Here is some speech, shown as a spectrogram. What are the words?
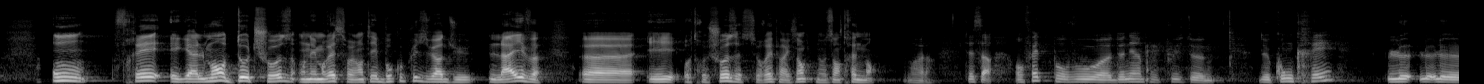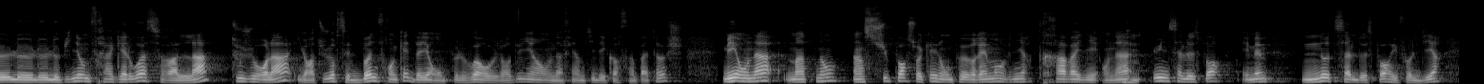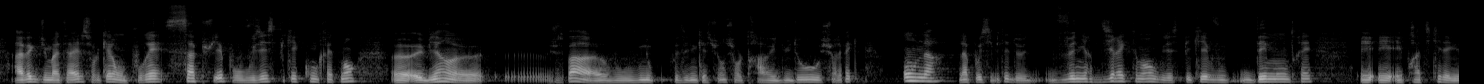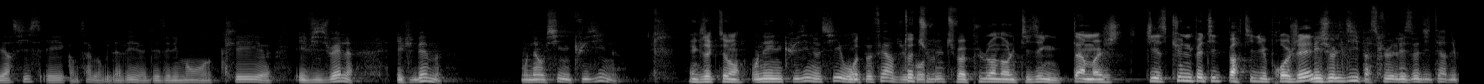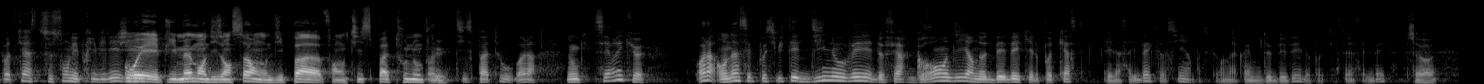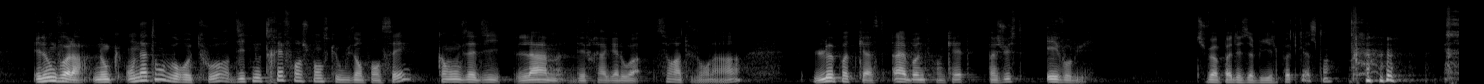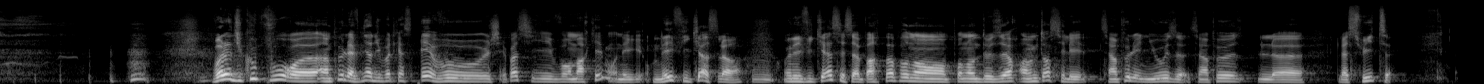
on ferait également d'autres choses. On aimerait s'orienter beaucoup plus vers du live euh, et autre chose serait par exemple nos entraînements. Voilà, c'est ça. En fait, pour vous donner un peu plus de, de concret, le, binôme frère gallois sera là, toujours là. Il y aura toujours cette bonne franquette. D'ailleurs, on peut le voir aujourd'hui. Hein, on a fait un petit décor sympatoche. Mais on a maintenant un support sur lequel on peut vraiment venir travailler. On a mhm. une salle de sport et même notre salle de sport, il faut le dire, avec du matériel sur lequel on pourrait s'appuyer pour vous expliquer concrètement, euh, eh bien, euh, je sais pas, vous, vous nous posez une question sur le travail du dos ou sur les pecs, on a la possibilité de venir directement vous expliquer, vous démontrer et, pratiquer l'exercice. Et comme ça, bah, vous avez des éléments clés et visuels. Et puis même, on a aussi une cuisine. Exactement. On a une cuisine aussi où on peut faire du toi, Tu, tu, vas plus loin dans le teasing. moi, je n'utilise qu'une petite partie du projet. Mais je le dis parce que les auditeurs du podcast, ce sont les privilégiés. Oui, et puis même en disant ça, on dit pas, enfin, on tease pas tout non plus. On tease pas tout, voilà. Donc c'est vrai que voilà, on a cette possibilité d'innover, de faire grandir notre bébé qui est le podcast et la Cybex aussi, hein, parce qu'on a quand même deux bébés, le podcast et la Cybex. C'est vrai. Et donc voilà, donc on attend vos retours. Dites-nous très franchement ce que vous en pensez. Comme on vous a dit, l'âme des frères gallois sera toujours là le podcast à la bonne franquette va juste évoluer. Tu vas pas déshabiller le podcast, hein Voilà du coup pour euh, un peu l'avenir du podcast. Et vous, je sais pas si vous remarquez, mais on est, on est efficace là. Mm. On est efficace et ça part pas pendant, pendant deux heures. En même temps, c'est un peu les news, c'est un peu la, la suite.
